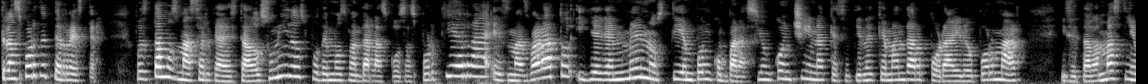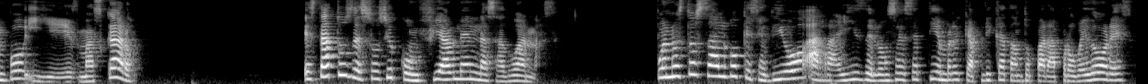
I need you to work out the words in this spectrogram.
Transporte terrestre. Pues estamos más cerca de Estados Unidos, podemos mandar las cosas por tierra, es más barato y llega en menos tiempo en comparación con China que se tiene que mandar por aire o por mar y se tarda más tiempo y es más caro. Estatus de socio confiable en las aduanas. Bueno, esto es algo que se dio a raíz del 11 de septiembre que aplica tanto para proveedores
